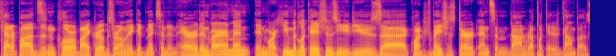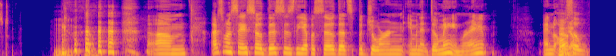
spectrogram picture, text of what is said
Katterpods and chlorobicrobes are only a good mix in an arid environment. In more humid locations, you need to use uh, quadramaceous dirt and some non-replicated compost. Um, I just want to say, so this is the episode that's Bajoran imminent domain, right? And also,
